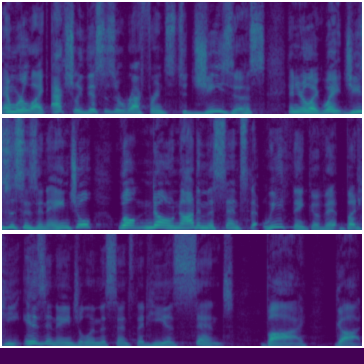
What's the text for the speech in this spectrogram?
and we're like, actually, this is a reference to Jesus. And you're like, wait, Jesus is an angel? Well, no, not in the sense that we think of it, but he is an angel in the sense that he is sent by God.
